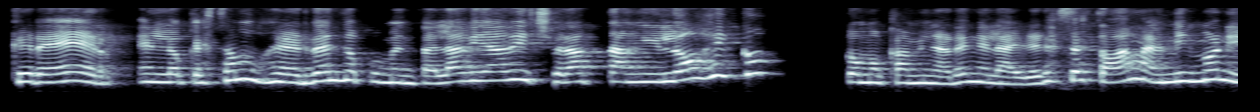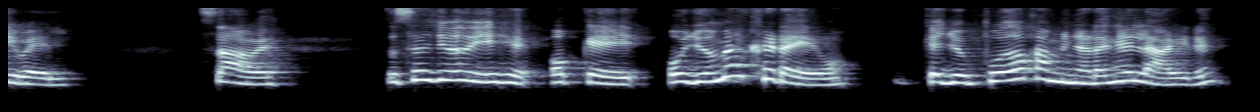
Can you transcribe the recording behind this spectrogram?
creer en lo que esta mujer del documental había dicho era tan ilógico como caminar en el aire. Estaban al mismo nivel, ¿sabes? Entonces yo dije, ok, o yo me creo que yo puedo caminar en el aire,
